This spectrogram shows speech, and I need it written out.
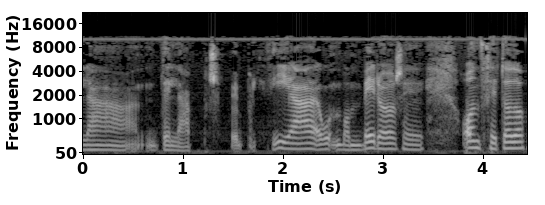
la, de la pues, policía, bomberos, eh, 11, todo.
